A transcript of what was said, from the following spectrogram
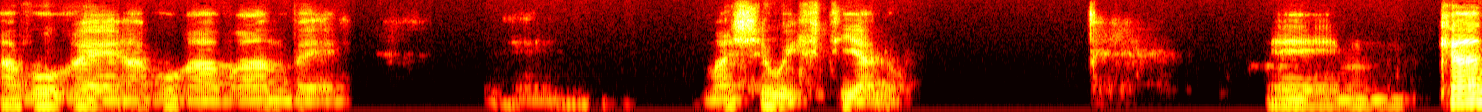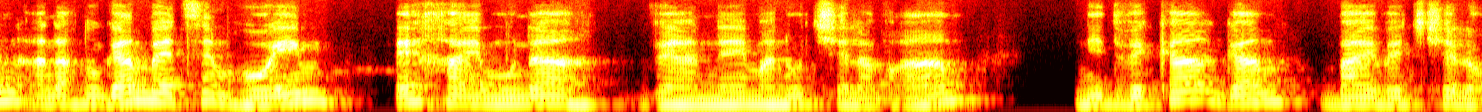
עבור, אה, עבור אברהם ומה שהוא הפתיע לו. כאן אנחנו גם בעצם רואים איך האמונה והנאמנות של אברהם נדבקה גם בעבד שלו.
